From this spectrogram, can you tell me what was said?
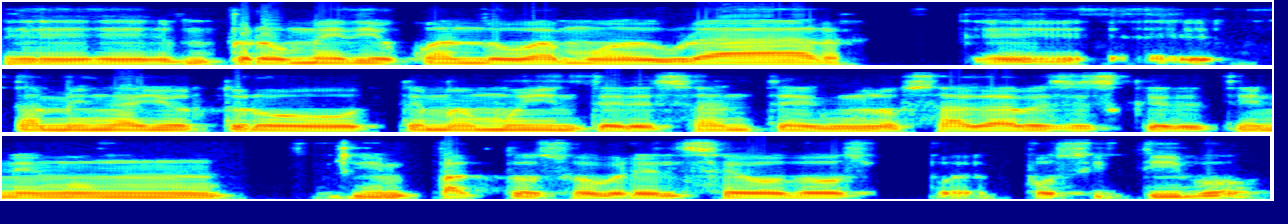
eh, en promedio cuándo va a madurar. Eh, también hay otro tema muy interesante en los agaves es que tienen un impacto sobre el CO2 positivo.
